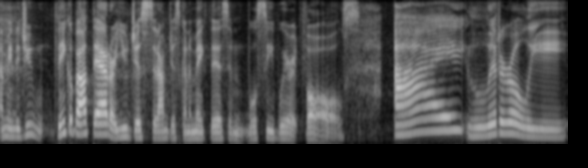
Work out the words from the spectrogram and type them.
i mean did you think about that or you just said i'm just going to make this and we'll see where it falls I literally,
